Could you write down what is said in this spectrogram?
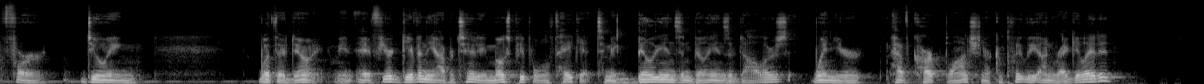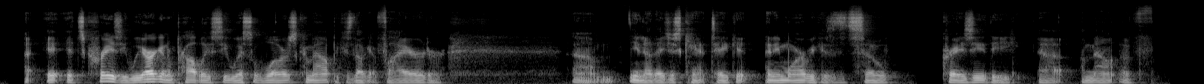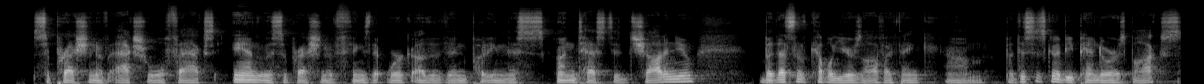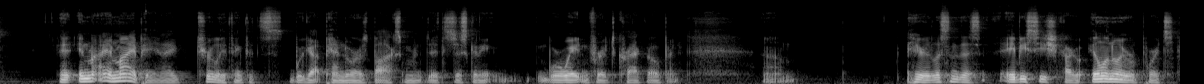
for doing what they're doing. I mean if you're given the opportunity most people will take it to make billions and billions of dollars when you're have carte blanche and are completely unregulated. It, it's crazy. We are going to probably see whistleblowers come out because they'll get fired or um, you know, they just can't take it anymore because it's so crazy the uh, amount of suppression of actual facts and the suppression of things that work other than putting this untested shot in you. But that's a couple years off, I think. Um, but this is going to be Pandora's box. In my, in my opinion, I truly think that's we got Pandora's box. It's just going to we're waiting for it to crack open. Um, here, listen to this. ABC Chicago, Illinois reports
